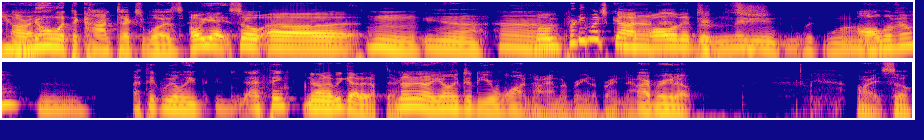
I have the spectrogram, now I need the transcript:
you All right. know what the context was. oh yeah. So uh, Hmm. yeah. Huh. Well, we pretty much got Uh, all of it, but did- maybe did- like one. all of them? Mm. I think we only. I think No, no, we got it up there. no, no, no. You only did year one. All right, I'm gonna bring it up right now. All right, bring it up. All right. So,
